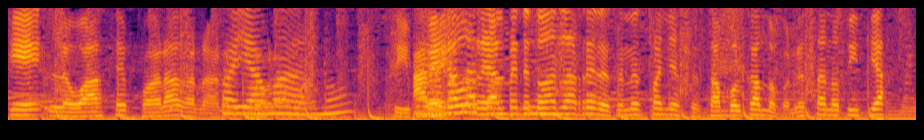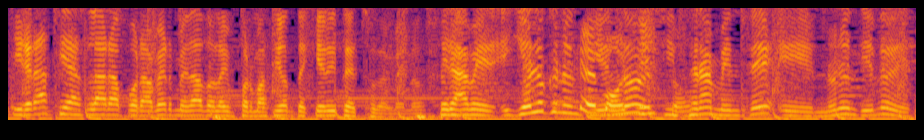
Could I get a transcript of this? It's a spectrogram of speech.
que lo hace para ganar. Para el programa. llamar, ¿no? Sí, A ver. pero realmente todas las redes en España se están volcando con esta noticia y gracias Lara por haberme dado la información, te quiero y te echo de menos. Pero a ver, yo lo que no entiendo, sinceramente, eh, no lo entiendo es,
